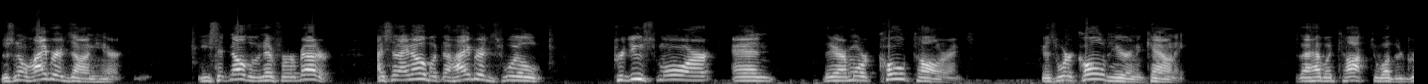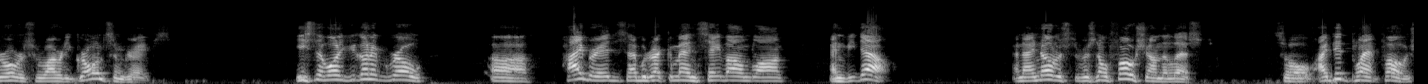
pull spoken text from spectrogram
"There's no hybrids on here." He said, "No, the vinifera are better." I said, "I know, but the hybrids will produce more and they are more cold tolerant because we're cold here in the county." I have a talk to other growers who are already grown some grapes. He said, "Well, if you're going to grow uh, hybrids, I would recommend Seyval Blanc and Vidal." And I noticed there was no Foch on the list. So I did plant Foch.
